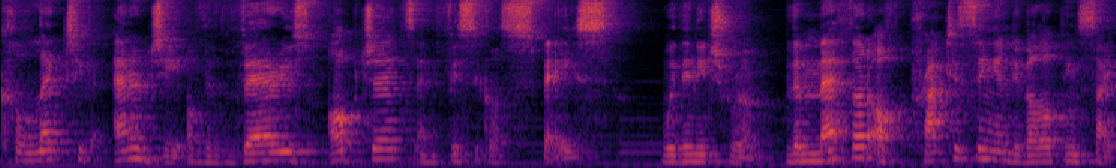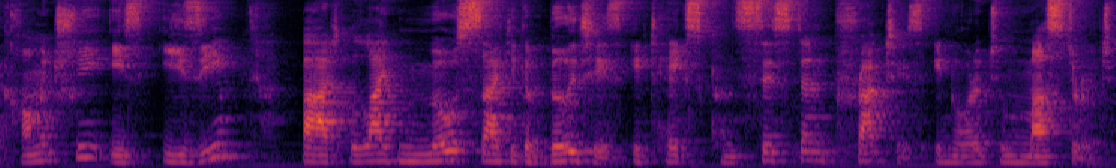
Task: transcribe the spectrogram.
collective energy of the various objects and physical space within each room. The method of practicing and developing psychometry is easy, but like most psychic abilities, it takes consistent practice in order to master it.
